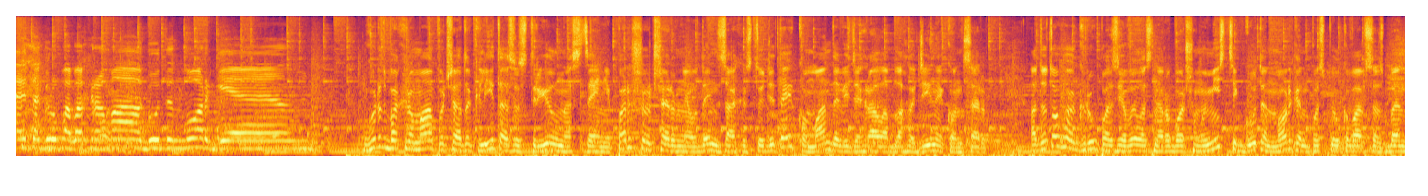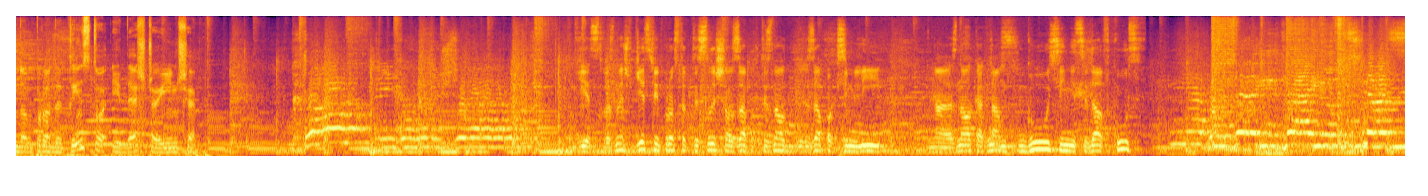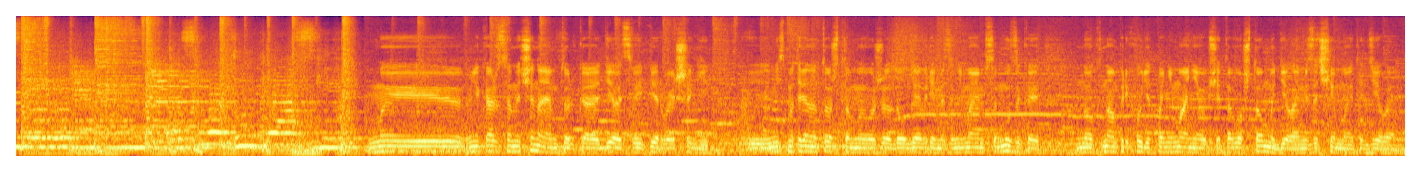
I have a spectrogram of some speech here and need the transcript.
Это группа Бахрома, Гутен Морген. Гурт Бахрома початок літа зустріли на сцені. 1 червня у день захисту дітей команда відіграла благодійний концерт. А до того, як група з'явилась на робочому місці, Гутен Морген поспілкувався з бендом про дитинство і дещо інше. детства. Знаешь, в детстве просто ты слышал запах, ты знал запах земли, а, знал, как там гусеницы, да, вкус. кажется, начинаем только делать свои первые шаги. И несмотря на то, что мы уже долгое время занимаемся музыкой, но к нам приходит понимание вообще того, что мы делаем и зачем мы это делаем.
